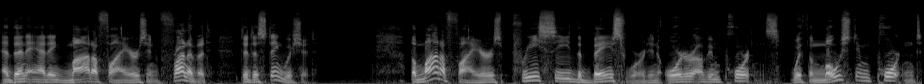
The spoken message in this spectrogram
and then adding modifiers in front of it to distinguish it. The modifiers precede the base word in order of importance, with the most important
